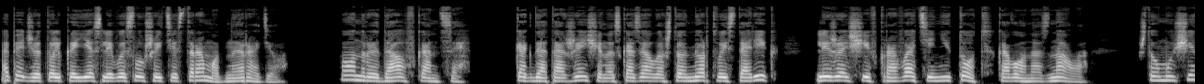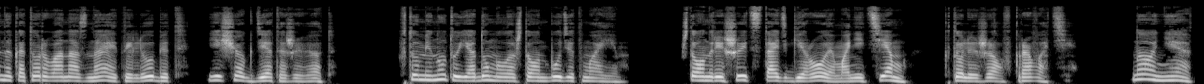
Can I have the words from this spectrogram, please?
Опять же, только если вы слушаете старомодное радио. Он рыдал в конце, когда та женщина сказала, что мертвый старик, лежащий в кровати, не тот, кого она знала, что мужчина, которого она знает и любит, еще где-то живет. В ту минуту я думала, что он будет моим, что он решит стать героем, а не тем, кто лежал в кровати. Но нет,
